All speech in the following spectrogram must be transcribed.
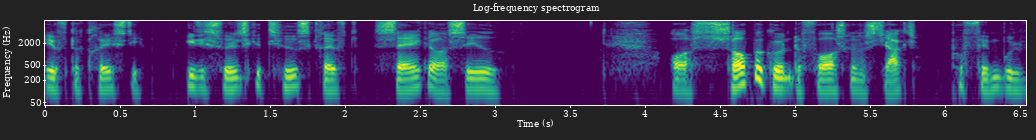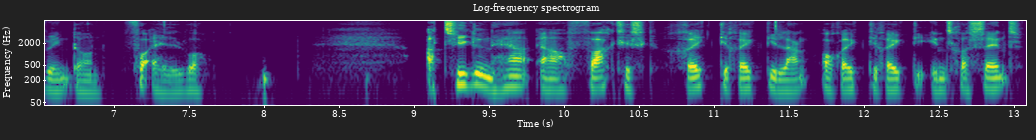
efter Kristi i det svenske tidsskrift Saga og Sede. Og så begyndte forskernes jagt på Fimbulvinteren for alvor. Artiklen her er faktisk rigtig, rigtig lang og rigtig, rigtig interessant.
